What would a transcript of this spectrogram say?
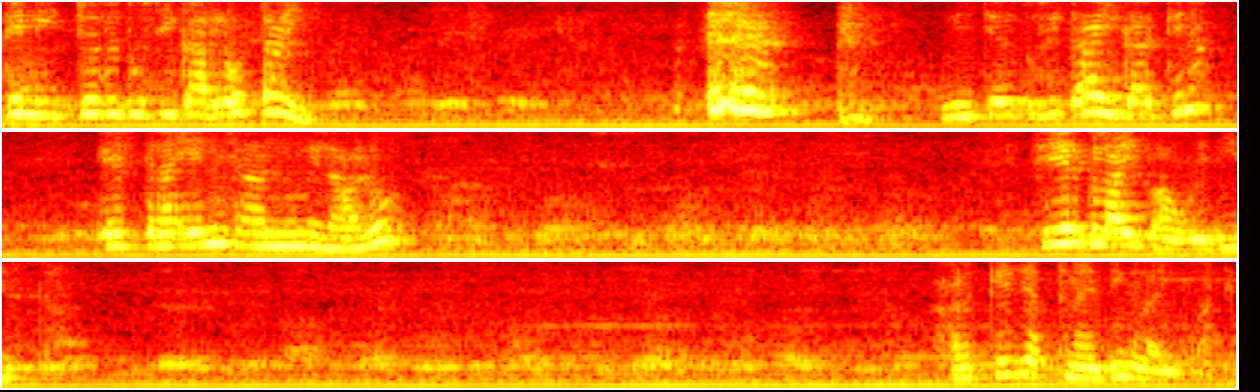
ਤੇ ਨੀਚੋਂ ਤੇ ਤੁਸੀਂ ਕਰ ਲਓ 2.5 ਨੀਚੇ ਤੁਸੀਂ ਢਾਈ ਕਰਕੇ ਨਾ ਇਸ ਤਰ੍ਹਾਂ ਇਹ ਨਿਸ਼ਾਨ ਨੂੰ ਮਿਲਾ ਲਓ। ਫੇਰ ਗਲਾਈ ਪਾਓ ਇਹਦੀ ਇਸ ਤਰ੍ਹਾਂ। ਹਲਕੇ ਜਿਹੇ ਹੱਥ ਨਾਲ ਇਹਦੀ ਗਲਾਈ ਪਾ ਦਿਓ।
